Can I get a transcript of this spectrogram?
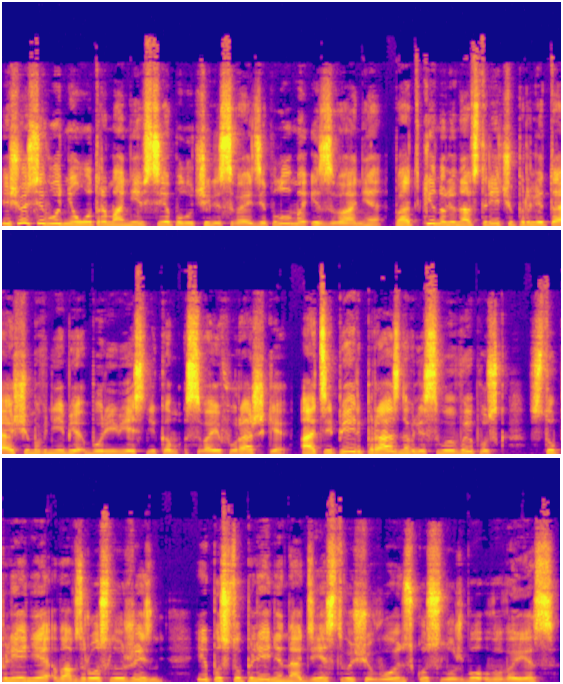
Еще сегодня утром они все получили свои дипломы и звания, подкинули навстречу пролетающим в небе буревестникам свои фуражки, а теперь праздновали свой выпуск, вступление во взрослую жизнь и поступление на действующую воинскую службу ВВС.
